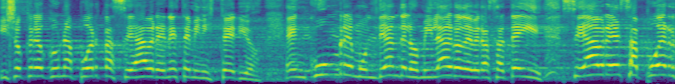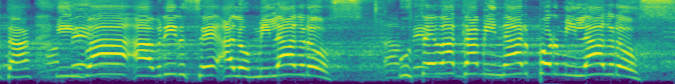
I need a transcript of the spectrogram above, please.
Y yo creo que una puerta se abre en este ministerio. En Cumbre Mundial de los Milagros de Verazategui. Se abre esa puerta y va a abrirse a los milagros. Amén. Usted va a caminar por milagros.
